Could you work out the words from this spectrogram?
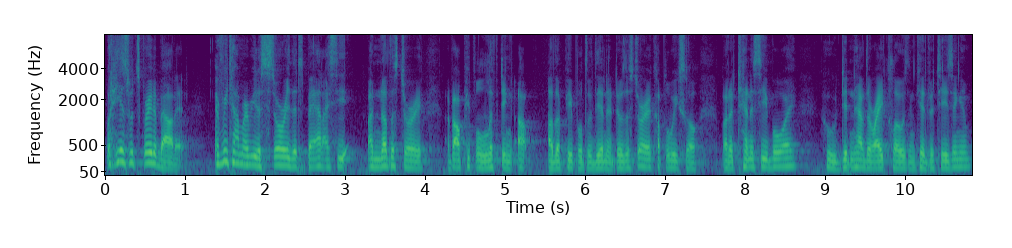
But here's what's great about it. Every time I read a story that's bad, I see another story about people lifting up other people through the internet. There was a story a couple of weeks ago about a Tennessee boy who didn't have the right clothes and kids were teasing him.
